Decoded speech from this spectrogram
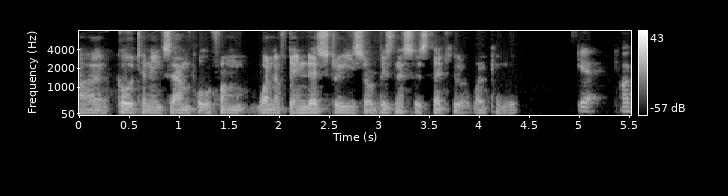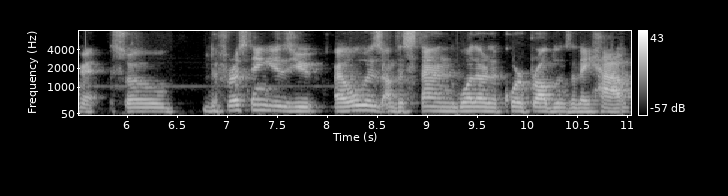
uh, quote an example from one of the industries or businesses that you're working with. Yeah okay. So the first thing is you i always understand what are the core problems that they have.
